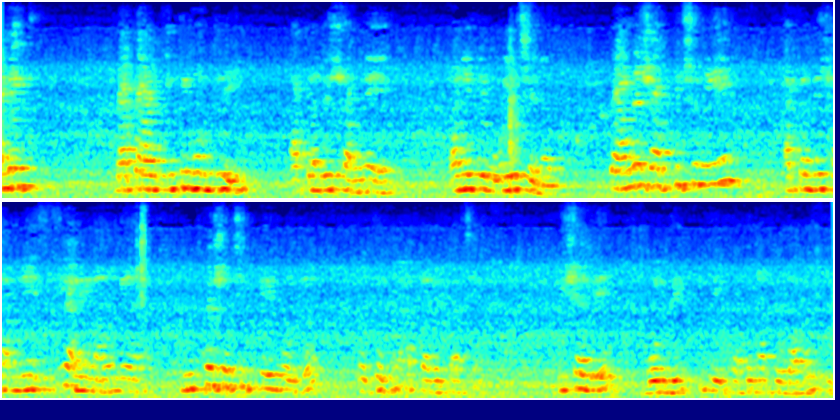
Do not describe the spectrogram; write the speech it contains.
অনেক ব্যাপার ইতিমধ্যেই আপনাদের সামনে অনেকে বলেছেন তো আমরা সব কিছু নিয়ে আপনাদের সামনে এসেছি। আমি মাননীয় মুখ্য সচিবকে বলব, প্রথমে আপনাদের কাছে হিসাবে বলবে যে ঘটনা প্রবাহ কি।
